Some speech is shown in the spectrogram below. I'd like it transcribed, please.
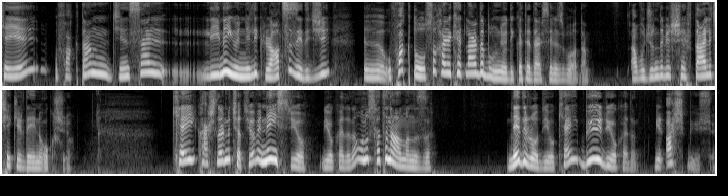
Kay'e ufaktan cinselliğine yönelik rahatsız edici e, ufak da olsa hareketlerde bulunuyor dikkat ederseniz bu adam. Avucunda bir şeftali çekirdeğini okşuyor. Kay kaşlarını çatıyor ve ne istiyor diyor kadına. Onu satın almanızı. Nedir o diyor Kay. Büyü diyor kadın. Bir aşk büyüsü.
